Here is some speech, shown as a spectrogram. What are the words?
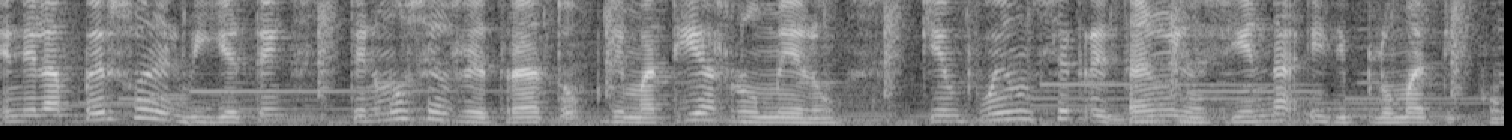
En el anverso del billete tenemos el retrato de Matías Romero, quien fue un secretario la Hacienda y diplomático,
